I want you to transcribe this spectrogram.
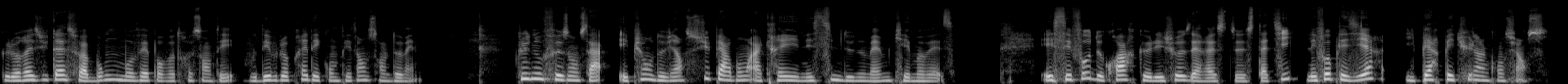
que le résultat soit bon ou mauvais pour votre santé, vous développerez des compétences dans le domaine. Plus nous faisons ça, et plus on devient super bon à créer une estime de nous-mêmes qui est mauvaise. Et c'est faux de croire que les choses restent statiques. Les faux plaisirs, ils perpétuent l'inconscience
